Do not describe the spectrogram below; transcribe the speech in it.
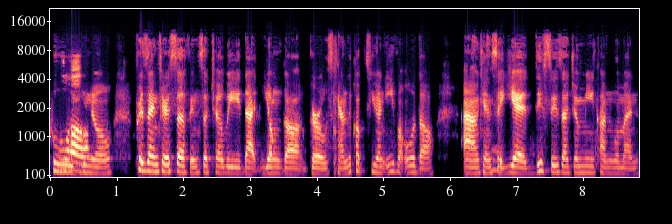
who wow. you know present yourself in such a way that younger girls can look up to you and even older um, can say yeah this is a jamaican woman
